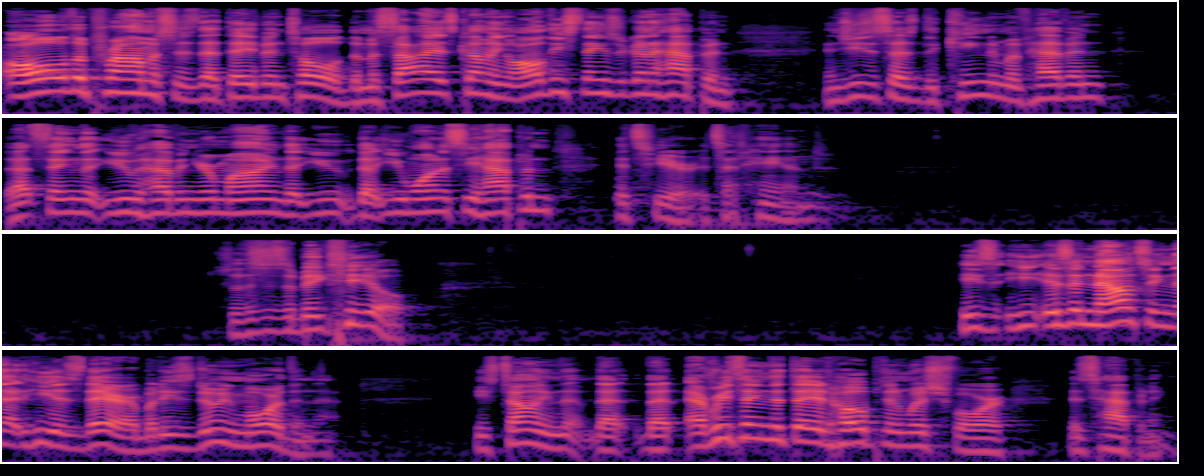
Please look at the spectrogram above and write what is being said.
all the promises that they've been told, the Messiah is coming, all these things are going to happen. And Jesus says, the kingdom of heaven, that thing that you have in your mind that you, that you want to see happen, it's here, it's at hand. So this is a big deal. He's, he is announcing that he is there, but he's doing more than that. He's telling them that, that everything that they had hoped and wished for is happening.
